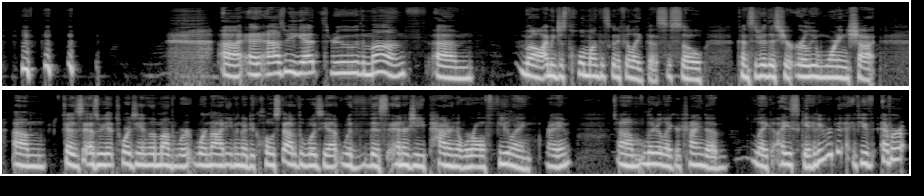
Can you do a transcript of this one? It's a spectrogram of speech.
uh, and as we get through the month, um, well, I mean, just the whole month is going to feel like this. So consider this your early warning shot because um, as we get towards the end of the month, we're, we're not even going to be closed out of the woods yet with this energy pattern that we're all feeling, right? Um, literally, like you're trying to like ice skate. Have you ever been, if you've ever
